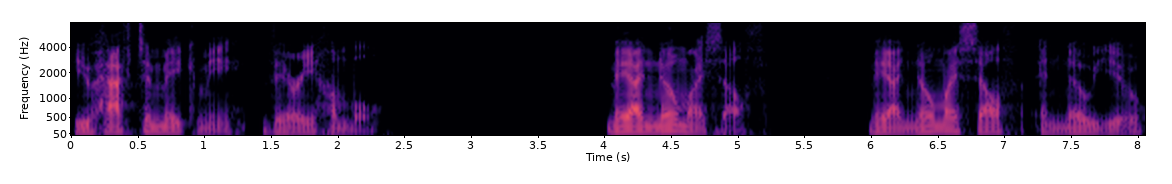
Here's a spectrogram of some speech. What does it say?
you have to make me very humble. May I know myself. May I know myself and know you.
